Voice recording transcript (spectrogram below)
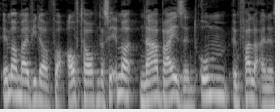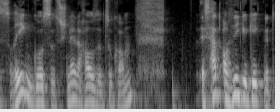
immer mal wieder auftauchen, dass wir immer nah bei sind, um im Falle eines Regengusses schnell nach Hause zu kommen. Es hat auch nie gegegnet,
